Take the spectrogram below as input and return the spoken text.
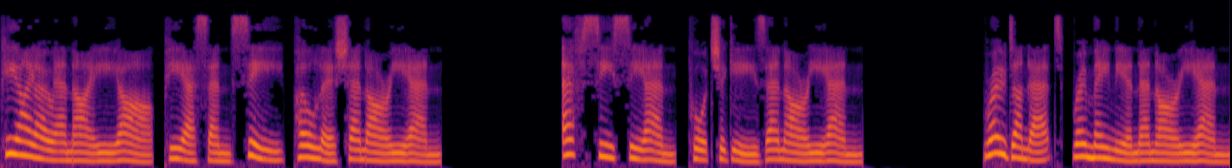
PIONIER, PSNC, Polish NREN FCCN, Portuguese NREN RoEduNet, Romanian NREN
